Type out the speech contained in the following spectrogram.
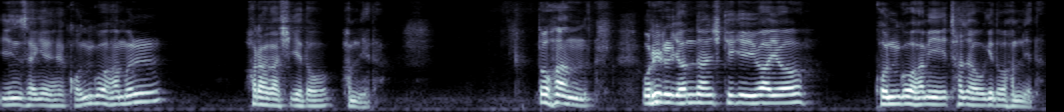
인생의 곤고함을 허락하시기도 합니다. 또한 우리를 연단시키기 위하여 곤고함이 찾아오기도 합니다.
